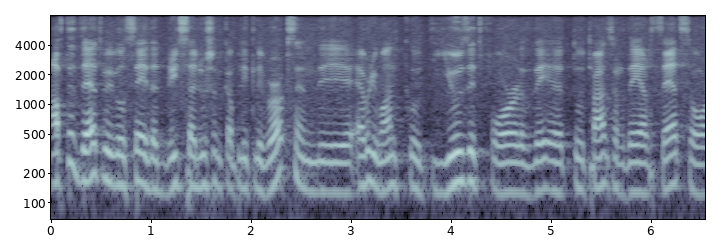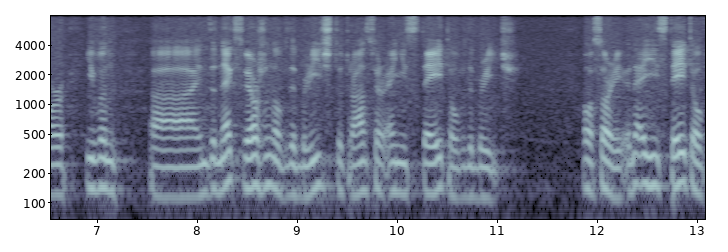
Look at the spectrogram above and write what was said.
after that, we will say that bridge solution completely works and the, everyone could use it for the, to transfer their sets or even in the next version of the bridge to transfer any state of the bridge. Oh, sorry, any state of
